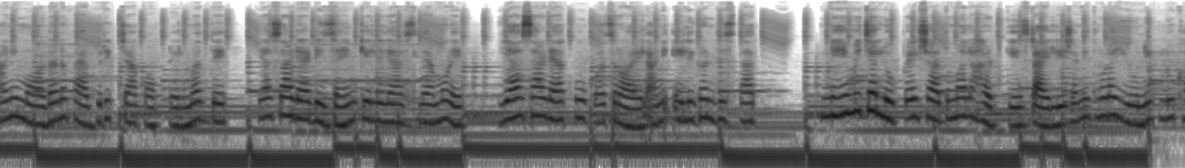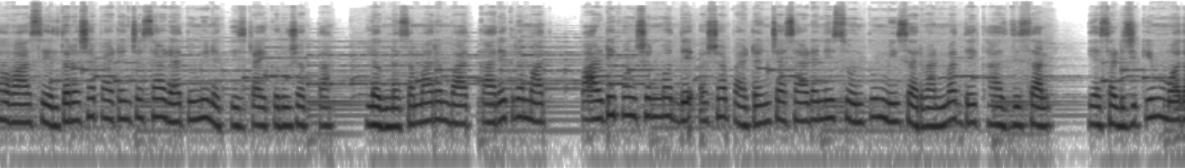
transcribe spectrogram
आणि मॉडर्न फॅब्रिकच्या कॉकटेलमध्ये या साड्या डिझाईन केलेल्या असल्यामुळे या साड्या खूपच रॉयल आणि एलिगंट दिसतात. नेहमीच्या लुकपेक्षा तुम्हाला हटके स्टायलिश आणि थोडा युनिक लुक हवा असेल तर अशा पॅटर्नच्या साड्या तुम्ही नक्कीच ट्राय करू शकता. लग्न समारंभात कार्यक्रमात पार्टी फंक्शनमध्ये अशा पॅटर्नच्या साड्या नेसून तुम्ही सर्वांमध्ये खास दिसाल. या साडीची किंमत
